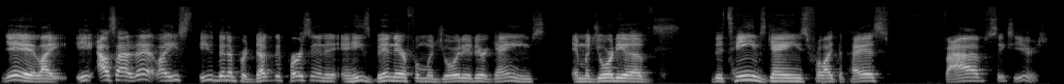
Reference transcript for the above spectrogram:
Yeah, like he, outside of that, like he's he's been a productive person and, and he's been there for majority of their games and majority of the team's games for like the past five six years.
